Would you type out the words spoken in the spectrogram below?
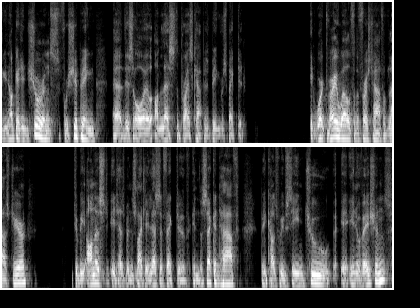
you not get insurance for shipping this oil unless the price cap is being respected. It worked very well for the first half of last year. To be honest, it has been slightly less effective in the second half because we've seen two uh, innovations.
